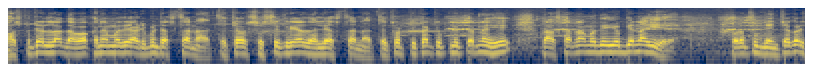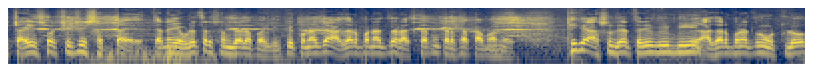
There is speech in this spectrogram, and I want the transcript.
हॉस्पिटलला दवाखान्यामध्ये ॲडमिट असताना त्याच्यावर शस्त्रक्रिया झाली असताना त्याच्यावर टीका टिप्पणी करणं हे राजकारणामध्ये योग्य नाही आहे परंतु ज्यांच्याकडे चाळीस वर्षाची सत्ता आहे त्यांना एवढं तर समजायला पाहिजे की कोणाच्या आजारपणाचं राजकारण करता कामा नये. ठीक आहे असू द्या तरी मी मी आजारपणातून उठलो.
